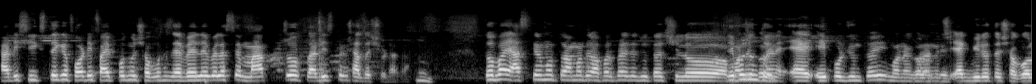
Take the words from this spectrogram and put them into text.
থার্টি সিক্স থেকে ফর্টি ফাইভ পর্যন্ত সকল সাইজ অ্যাভেলেবেল আছে মাত্র ফ্ল্যাট ডিসকাউন্ট সাতাশশো টাকা। হুম। তো ভাই আজকের মতো আমাদের অফার প্রাইসে জুতা ছিল এই এ- এই পর্যন্তই। মনে করেন এক ভিডিওতে সকল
